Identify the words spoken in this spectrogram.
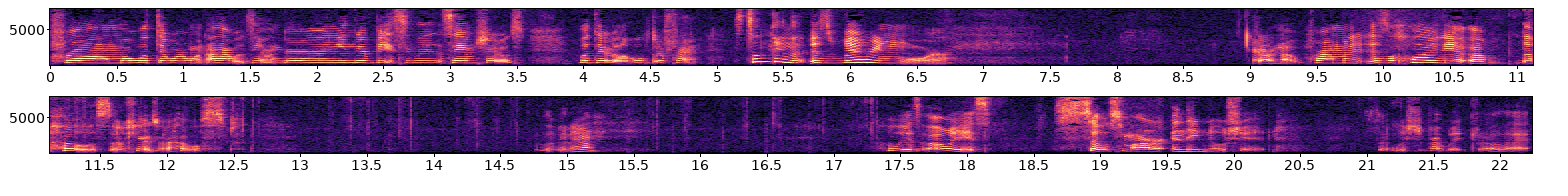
from what they were when I was younger. I mean, they're basically the same shows, but they're a little different. Something that is very more, I don't know, prominent is the whole idea of the host. So here's our host. Look at him. Who is always so smart and they know shit. So we should probably draw that.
